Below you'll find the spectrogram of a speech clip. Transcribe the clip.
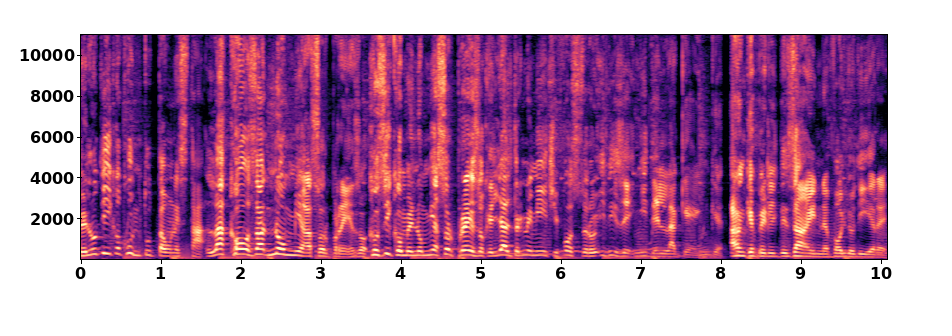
Ve lo dico con tutta onestà, la cosa non mi ha sorpreso, così come non mi ha sorpreso che gli altri nemici fossero i disegni della gang. Anche per il design, voglio dire.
